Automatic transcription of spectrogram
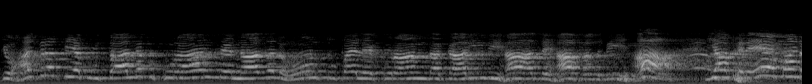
جو حضرت ابو طالب قرآن دے نازل ہون، تو پہلے قرآن دا کاری بھی ہا تے حافظ بھی ہا۔ یا پھر اے من،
